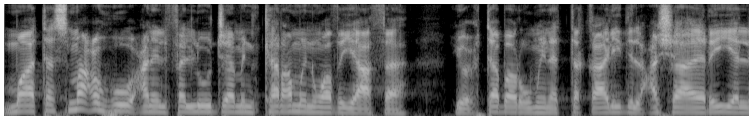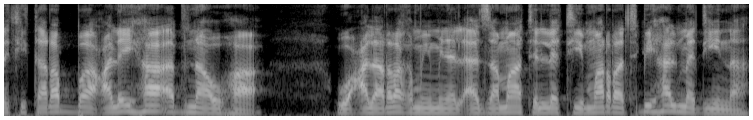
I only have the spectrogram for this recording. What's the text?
ما تسمعه عن الفلوجة من كرم وضيافة يعتبر من التقاليد العشائرية التي تربى عليها أبناؤها وعلى الرغم من الأزمات التي مرت بها المدينة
